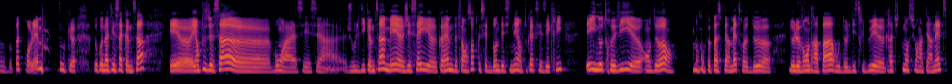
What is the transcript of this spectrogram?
on veut pas de problème. Donc euh, donc on a fait ça comme ça. Et, euh, et en plus de ça bon c'est je vous le dis comme ça mais j'essaye quand même de faire en sorte que cette bande dessinée en tout cas que ces écrits aient une autre vie en dehors. Donc on ne peut pas se permettre de, de le vendre à part ou de le distribuer gratuitement sur internet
